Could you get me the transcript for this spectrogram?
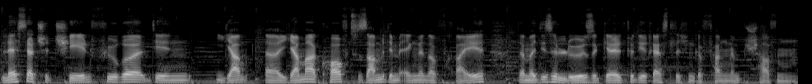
lässt der Tschetschenführer den Yam äh, Yamakov zusammen mit dem Engländer frei, damit diese Lösegeld für die restlichen Gefangenen beschaffen.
